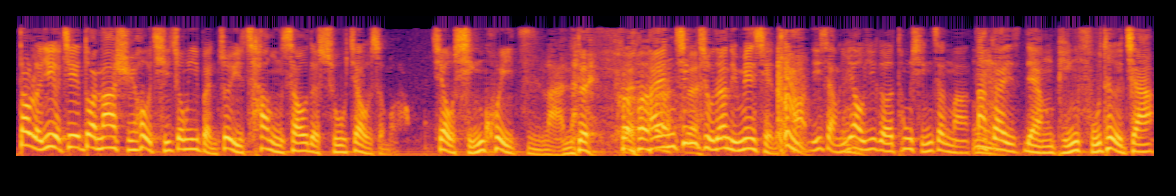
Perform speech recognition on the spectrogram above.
到了一个阶段，那时候其中一本最畅销的书叫什么？叫行贿指南，对，很清楚的，里面写的 啊，你想要一个通行证吗？大概两瓶伏特加，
